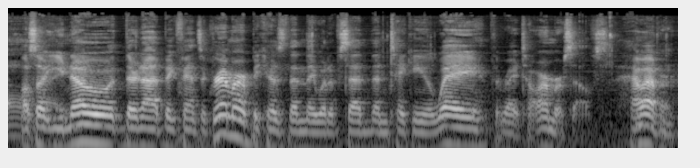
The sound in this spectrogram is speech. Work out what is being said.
Also, you know they're not big fans of grammar because then they would have said then taking away the right to arm ourselves. However,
